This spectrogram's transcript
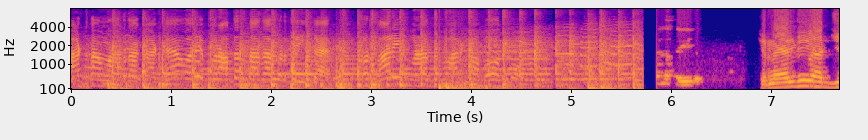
ਆਠਾ ਮਾਰਦਾ ਘੱਟ ਹੈ ਔਰ ਇਹ ਪੁਰਾਤਨਤਾ ਦਾ ਪ੍ਰਤੀਕ ਹੈ ਔਰ ਸਾਰੇ ਮੁਬਾਰਕਾਂ ਬਹੁਤ ਬਹੁਤ। ਜਰਨੈਲ ਜੀ, ਅੱਜ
